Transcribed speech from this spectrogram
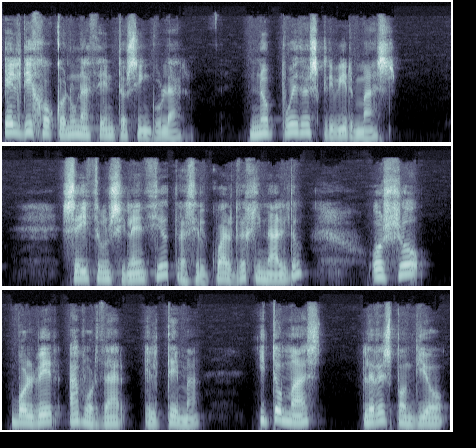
Él dijo con un acento singular, No puedo escribir más. Se hizo un silencio, tras el cual Reginaldo osó volver a abordar el tema y Tomás le respondió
